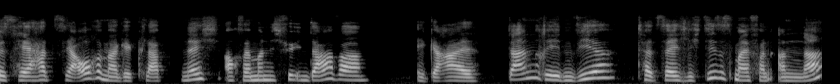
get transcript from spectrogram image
bisher hat es ja auch immer geklappt, nicht? Auch wenn man nicht für ihn da war. Egal. Dann reden wir tatsächlich dieses Mal von Anna,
